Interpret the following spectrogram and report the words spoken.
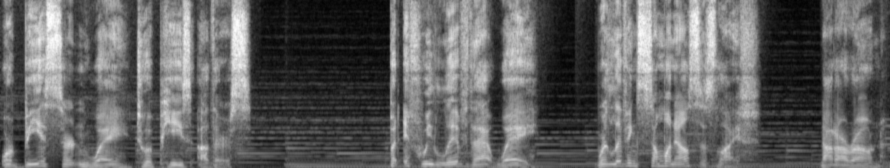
or be a certain way to appease others. But if we live that way, we're living someone else's life, not our own.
